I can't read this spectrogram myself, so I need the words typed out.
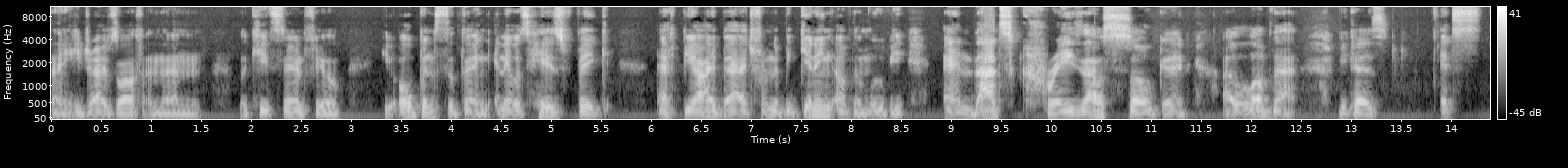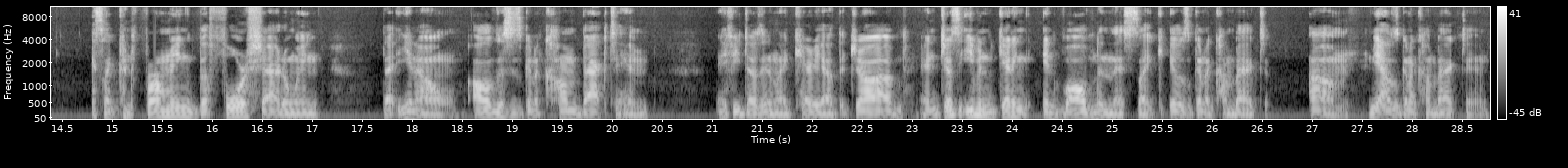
And he drives off, and then Lakeith Stanfield he opens the thing, and it was his fake FBI badge from the beginning of the movie, and that's crazy. That was so good. I love that because it's it's like confirming the foreshadowing that you know all of this is gonna come back to him if he doesn't like carry out the job and just even getting involved in this like it was gonna come back to um yeah it was gonna come back to him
